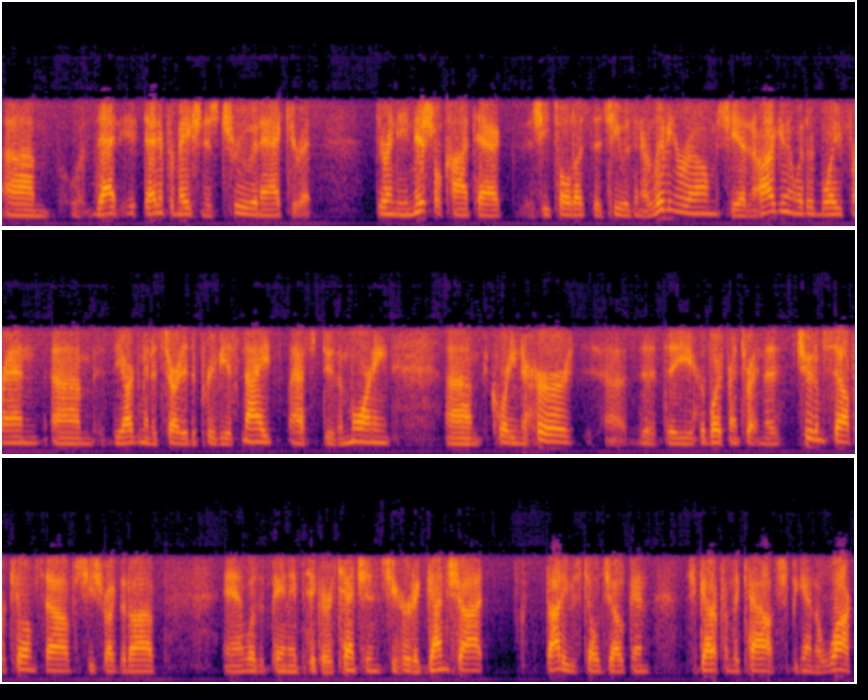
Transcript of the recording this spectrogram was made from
Um, that that information is true and accurate. During the initial contact, she told us that she was in her living room. She had an argument with her boyfriend. Um, the argument had started the previous night, lasted through the morning. Um, according to her, uh, the, the her boyfriend threatened to shoot himself or kill himself. She shrugged it off and wasn't paying any particular attention. She heard a gunshot, thought he was still joking. She got up from the couch, she began to walk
